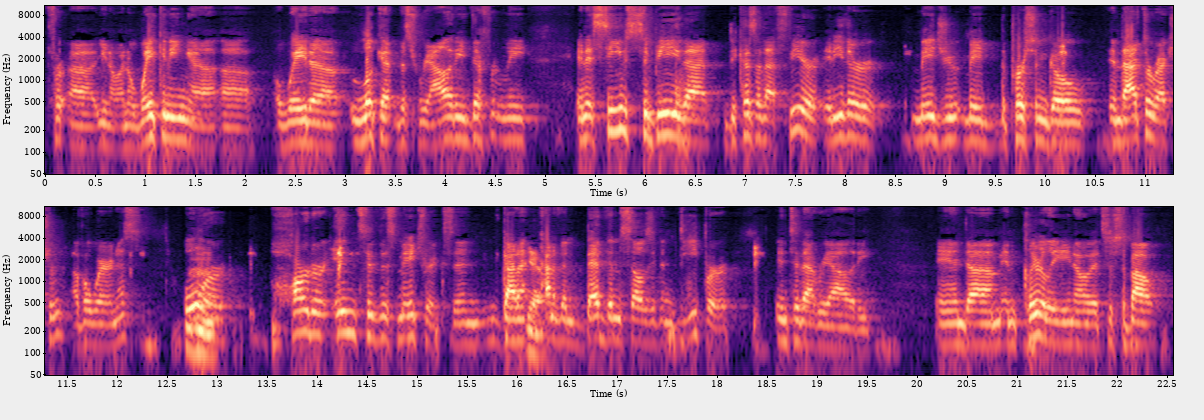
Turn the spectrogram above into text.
for uh, you know an awakening, a, a, a way to look at this reality differently. And it seems to be that because of that fear, it either made you made the person go in that direction of awareness, or mm-hmm harder into this matrix and got to yeah. kind of embed themselves even deeper into that reality. And um, and clearly, you know, it's just about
